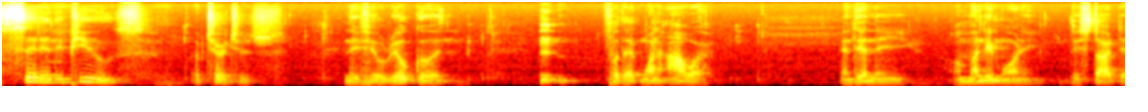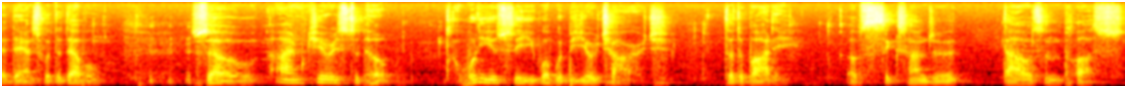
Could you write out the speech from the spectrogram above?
sit in the pews of churches and they feel real good for that one hour. And then they, on Monday morning, they start their dance with the devil. so I'm curious to know, what do you see, what would be your charge to the body of 600,000 plus?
